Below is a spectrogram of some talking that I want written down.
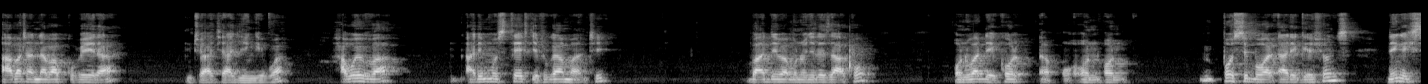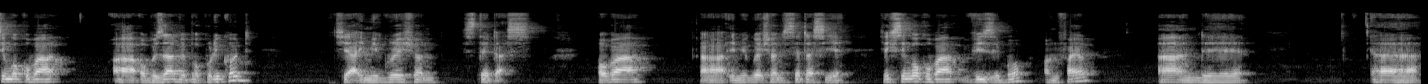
aba tannaba kubeera nti akyajingibwa however ali mu state gyetugamba nti badde bamunonyerezaako on what they call uh, on, on possible allegations naye nga ekisinga okuba uh, observable ku record kya immigration status oba uh, immigration status ye kyekisinga okuba visible on file and uh, uh,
